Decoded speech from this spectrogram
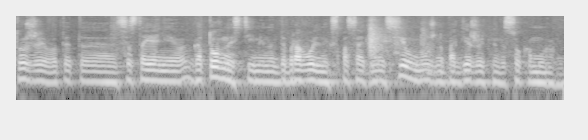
тоже вот это состояние готовности именно добровольных спасательных сил нужно поддерживать на высоком уровне.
